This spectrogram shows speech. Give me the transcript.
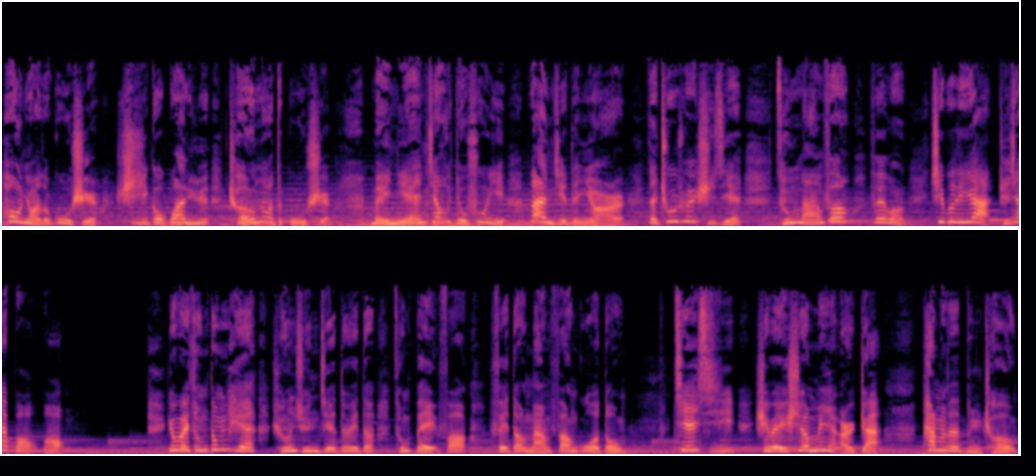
候鸟的故事是一个关于承诺的故事。每年将会有数以万计的鸟儿在初春时节从南方飞往西伯利亚产下宝宝，又会从冬天成群结队的从北方飞到南方过冬。迁徙是为生命而战，他们的旅程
